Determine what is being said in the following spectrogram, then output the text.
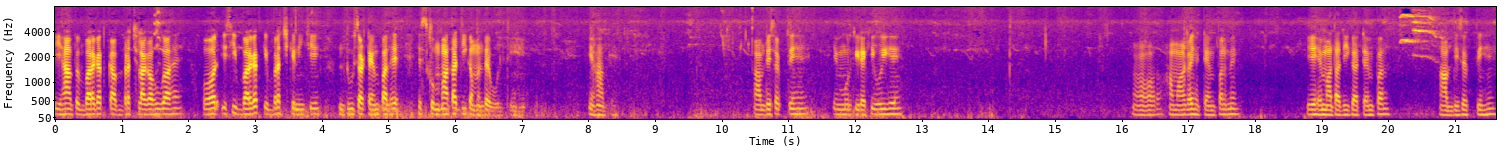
यहाँ पे बरगद का वृक्ष लगा हुआ है और इसी बरगद के वृक्ष के नीचे दूसरा टेंपल है, जिसको माता जी का मंदिर बोलते हैं। यहाँ पे आप देख सकते हैं। ये मूर्ति रखी हुई है। और हम आ गए हैं टेंपल में। ये है माता जी का टेंपल, आप देख सकते हैं।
